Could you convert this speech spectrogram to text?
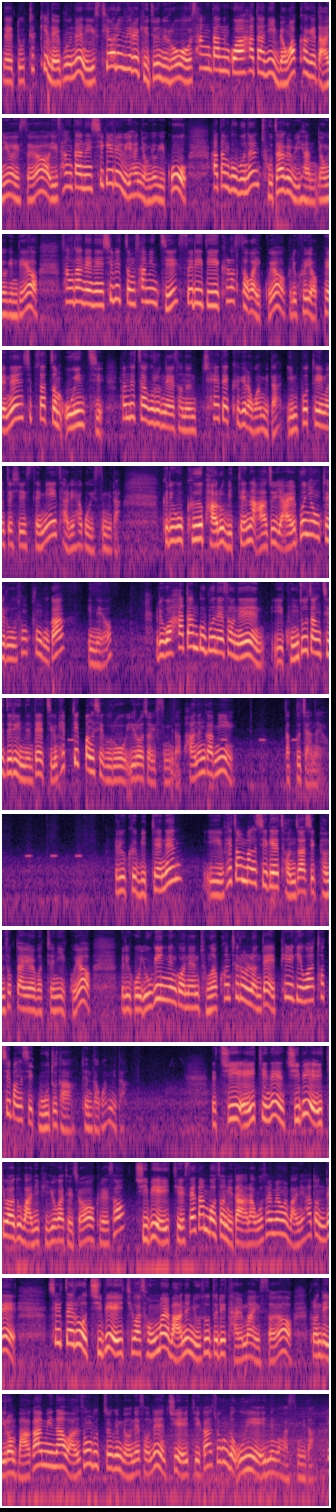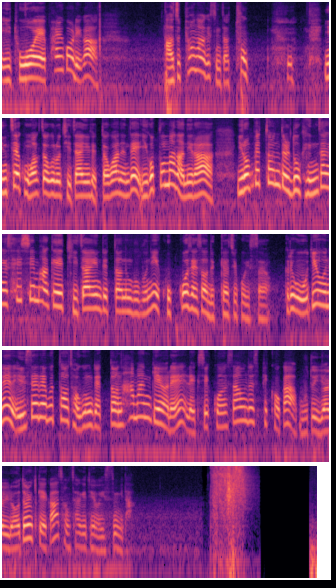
네, 또 특히 내부는 이 스티어링 휠을 기준으로 상단과 하단이 명확하게 나뉘어 있어요. 이 상단은 시계를 위한 영역이고 하단 부분은 조작을 위한 영역인데요. 상단에는 12.3인치 3D 클러스터가 있고요. 그리고 그 옆에는 14.5인치 현대차 그룹 내에서는 최대 크기라고 합니다. 인포테인먼트 시스템이 자리하고 있습니다. 그리고 그 바로 밑에는 아주 얇은 형태로 송풍구가 있네요. 그리고 하단 부분에서는 이 공조 장치들이 있는데 지금 햅틱 방식으로 이루어져 있습니다. 반응감이 나쁘지 않아요. 그리고 그 밑에는 이 회전 방식의 전자식 변속 다이얼 버튼이 있고요. 그리고 여기 있는 거는 종합 컨트롤러인데 필기와 터치 방식 모두 다 된다고 합니다. 네, G80는 GB80와도 많이 비교가 되죠. 그래서 GB80의 세단 버전이다 라고 설명을 많이 하던데 실제로 GB80와 정말 많은 요소들이 닮아 있어요. 그런데 이런 마감이나 완성도적인 면에서는 G80가 조금 더 우위에 있는 것 같습니다. 이 도어의 팔걸이가 아주 편하게 진짜 툭 인체 공학적으로 디자인이 됐다고 하는데 이것뿐만 아니라 이런 패턴들도 굉장히 세심하게 디자인됐다는 부분이 곳곳에서 느껴지고 있어요. 그리고 오디오는 1세대부터 적용됐던 하만 계열의 렉시콘 사운드 스피커가 모두 18개가 장착이 되어 있습니다.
